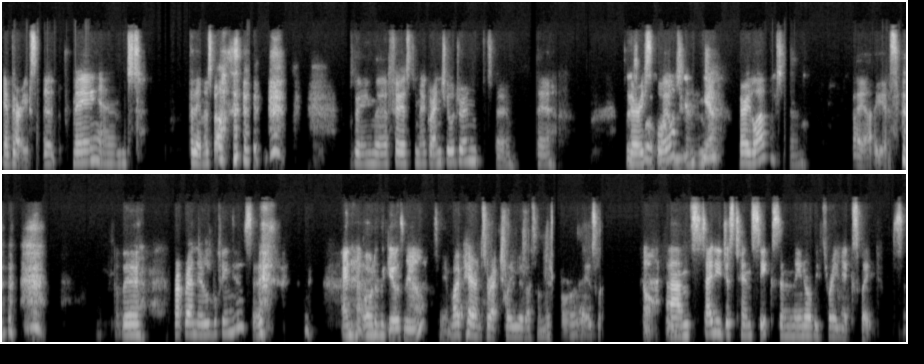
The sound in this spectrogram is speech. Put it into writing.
yeah, very excited for me and for them as well. being the first in their grandchildren. So they're so very spoiled, and yeah. very loved. And they are, yes. Got their wrap around their little fingers. So. And how old are the girls now? So, yeah, my parents are actually with us on this holiday as well. Oh, um, Sadie just turned six, and Nina will be three next week. So,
